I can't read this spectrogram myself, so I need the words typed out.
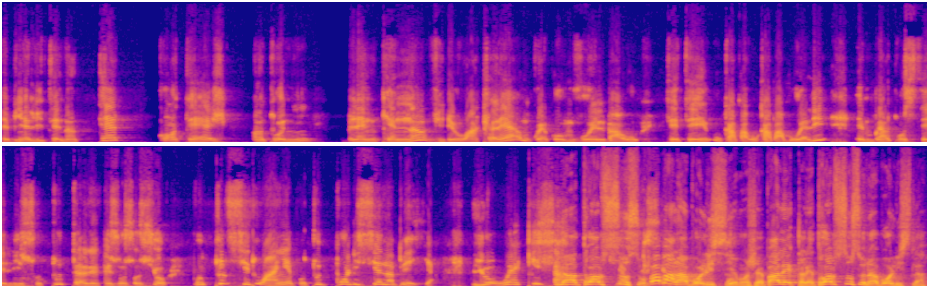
eh bien, il était dans tête cortège Anthony Blinken nan, vidéo à clair, m'kwe comme vous le ba ou tété ou capable ou capable et m'pral poster li sur tous les réseaux sociaux pour tout citoyen, pour tout policier dans le pays. Yo ouais qui ça? Non, trop sous pas par la policier mon cher, parlez clair, trop sous dans la police là.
